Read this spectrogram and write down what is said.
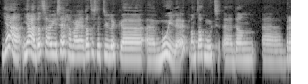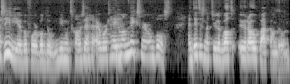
Ja, ja, dat zou je zeggen, maar ja, dat is natuurlijk uh, uh, moeilijk. Want dat moet dan Brazilië bijvoorbeeld doen. Die moet gewoon zeggen, er wordt helemaal ja. niks meer ontbost. En dit is natuurlijk wat Europa kan doen.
